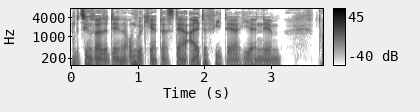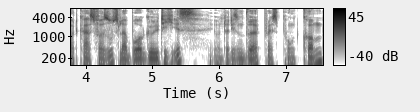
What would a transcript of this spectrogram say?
beziehungsweise den umgekehrt, dass der alte Feed, der hier in dem Podcast Versuchslabor gültig ist, unter diesem WordPress.com,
